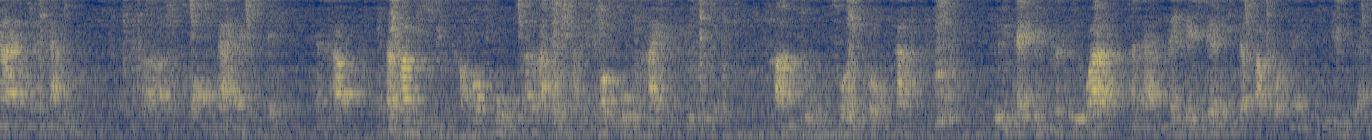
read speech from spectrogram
งานผนังของงานอาร์คิเต็ก นะครับ แล้วก็มีคำว่าฟูข้างหลังหมายถึงว่าฟูไฮคือความสูงชนโครงสร้าง หรือในหนึ่งก็คือว่าผนังในเลเยอร์ที่จะปรากฏในซีรีส์แบบ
